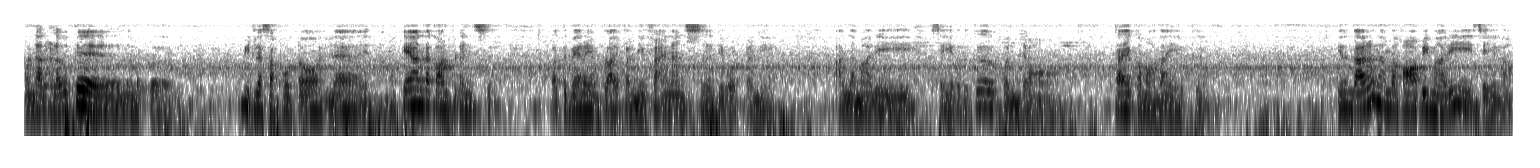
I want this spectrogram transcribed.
கொண்டாடுற அளவுக்கு நமக்கு வீட்டில் சப்போர்ட்டோ இல்லை நமக்கே அந்த கான்ஃபிடென்ஸு பத்து பேரை எம்ப்ளாய் பண்ணி ஃபைனான்ஸு டிவோட் பண்ணி அந்த மாதிரி செய்கிறதுக்கு கொஞ்சம் தயக்கமாக தான் இருக்குது இருந்தாலும் நம்ம ஹாபி மாதிரி செய்யலாம்.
